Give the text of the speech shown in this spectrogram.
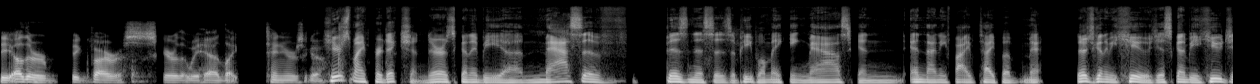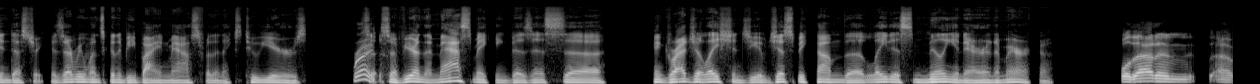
the other big virus scare that we had like ten years ago. Here's my prediction: there's going to be a massive businesses of people making masks and N95 type of. Ma- there's going to be huge. It's going to be a huge industry because everyone's going to be buying masks for the next two years. Right. So, so if you're in the mask making business, uh, congratulations, you have just become the latest millionaire in America. well, that and uh,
